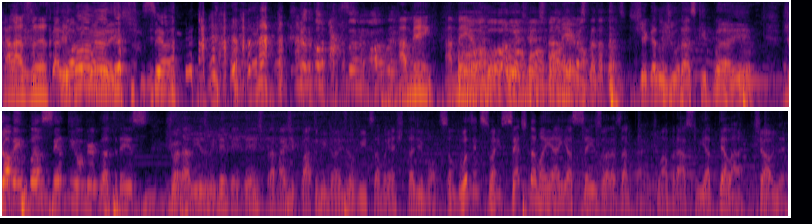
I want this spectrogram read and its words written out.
Calazans. Carioca, Oh, boa meu noite. Deus do céu. Eu tô passando mal, velho. Amém. Amém, Boa, irmão. boa, Boa boa, gente. boa. Amém, irmão. tá chegando o Jurassic Pan aí. Jovem Pan 101,3, jornalismo independente para mais de 4 milhões de ouvintes. Amanhã a gente tá de volta. São duas edições, 7 da manhã e às 6 horas da tarde. Um abraço e até lá. Tchau, gente.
